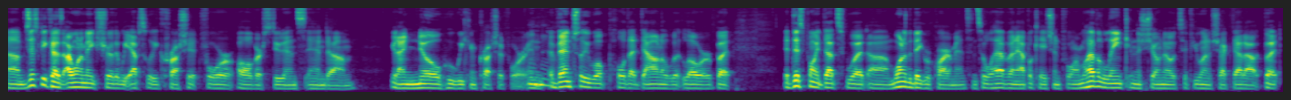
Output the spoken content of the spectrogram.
Um, just because I want to make sure that we absolutely crush it for all of our students and um, and I know who we can crush it for. And eventually we'll pull that down a little bit lower, but at this point, that's what um, one of the big requirements. And so we'll have an application form. We'll have a link in the show notes if you want to check that out. But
